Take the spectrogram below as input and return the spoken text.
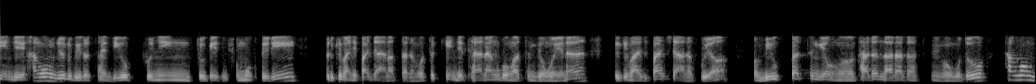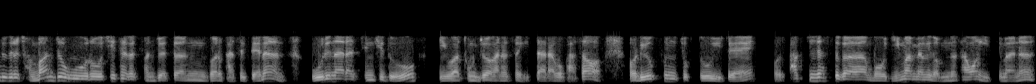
특히 이제 항공주를 비롯한 reopening 쪽의 종목들이 그렇게 많이 빠지지 않았다는 거. 특히 이제 대한항공 같은 경우에는 그렇게 많이 빠지지 않았고요. 어, 미국 같은 경우, 다른 나라 같은 경우도 항공주들을 전반적으로 시세가 견조했던 걸 봤을 때는 우리나라 증시도 이와 동조 가능성이 있다라고 봐서 어, reopening 쪽도 이제 뭐 확진자 수가 뭐 2만 명이 넘는 상황이 있지만은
